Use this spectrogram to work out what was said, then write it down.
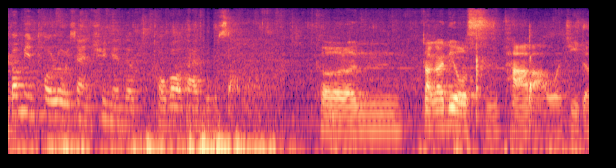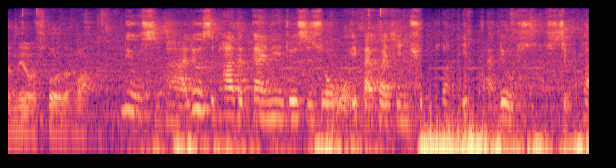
方便透露一下你去年的投报大概多少吗？可能大概六十趴吧，我记得没有错的话。六十趴，六十趴的概念就是说我一百块进去，赚一百六十块，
